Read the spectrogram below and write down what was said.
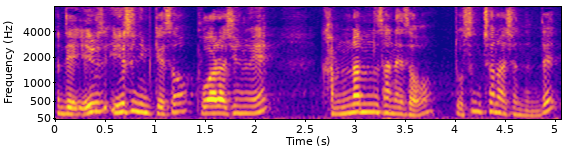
근데 예수 님께서 부활하신 후에 감람산에서 또 승천하셨는데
